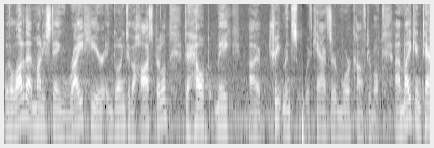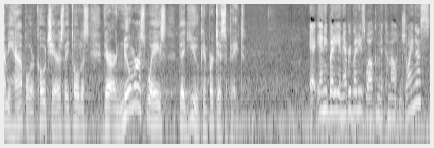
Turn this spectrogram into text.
with a lot of that money staying right here and going to the hospital to help make uh, treatments with cancer more comfortable. Uh, Mike and Tammy Hampel are co chairs. They told us there are numerous ways that you can participate. Anybody and everybody is welcome to come out and join us.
